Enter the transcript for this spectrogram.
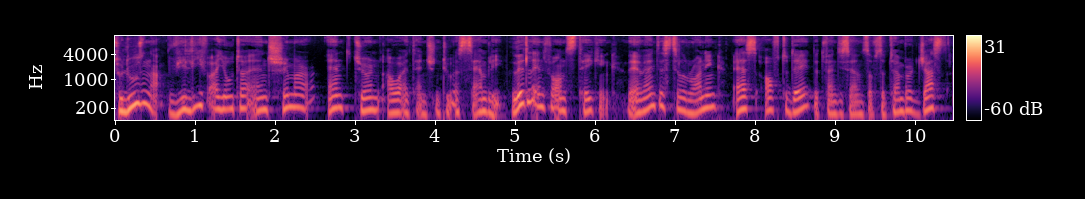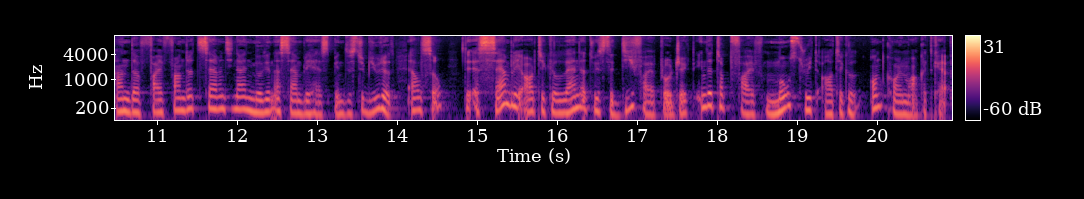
To loosen up, we leave IOTA and Shimmer and turn our attention to assembly. Little info on staking. The event is still running. As of today, the 27th of September, just under 579 million assembly has been distributed. Also, the assembly article landed with the DeFi project in the top 5 most read article on CoinMarketCap.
